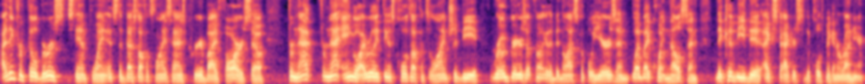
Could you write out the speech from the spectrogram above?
I think from Phil Rivers' standpoint, it's the best offensive line he's had in his career by far. So from that from that angle, I really think this Colts offensive line should be road graders up front like they've been the last couple years, and led by Quenton Nelson, they could be the X factors to the Colts making a run here.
